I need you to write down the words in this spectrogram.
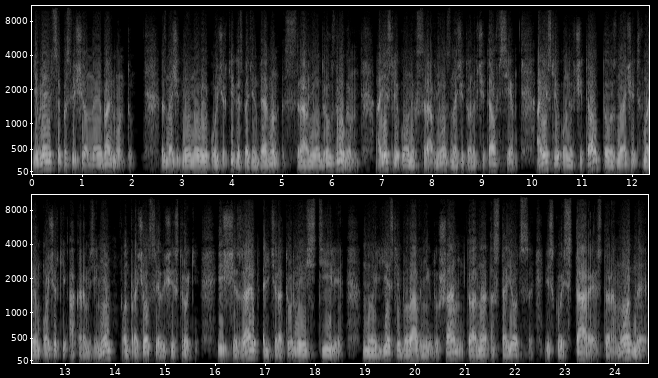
является посвященная Бальмонту. Значит, мои новые очерки господин Дерман сравнивал друг с другом. А если он их сравнивал, значит, он их читал все. А если он их читал, то, значит, в моем очерке о Карамзине он прочел следующие строки. «Исчезают литературные стили, но если была в них душа, то она остается, и сквозь старое, старомодное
